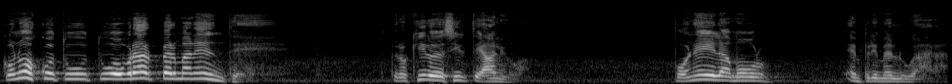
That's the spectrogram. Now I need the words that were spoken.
conozco tu, tu obrar permanente, pero quiero decirte algo Pone el amor en primer lugar.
